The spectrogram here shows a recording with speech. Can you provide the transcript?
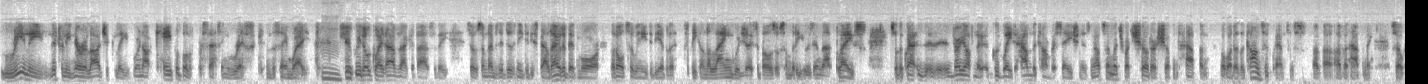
really, literally neurologically, we're not capable of processing risk in the same way. Mm. we don't quite have that capacity. So sometimes it does need to be spelled out a bit more, but also we need to be able to speak on the language, I suppose, of somebody who's in that place. So the uh, uh, very often a good way to have the conversation is not so much what should or shouldn't happen, but what are the consequences of, uh, of it happening. So,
